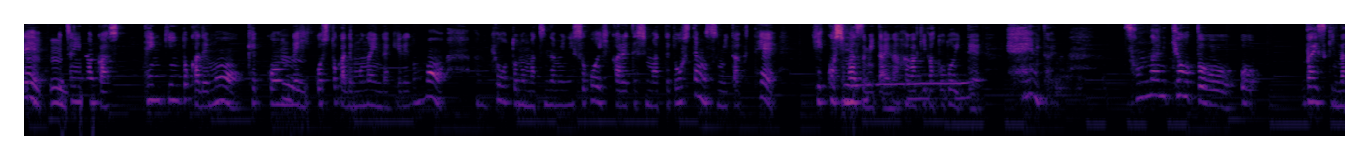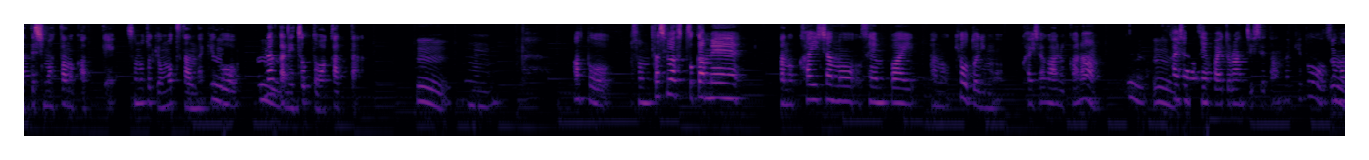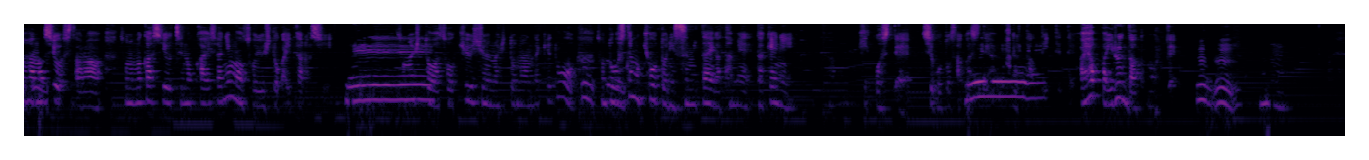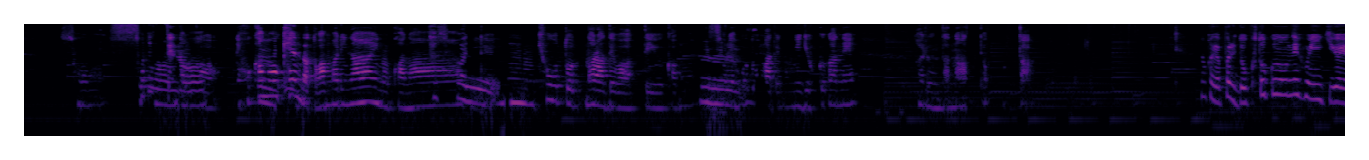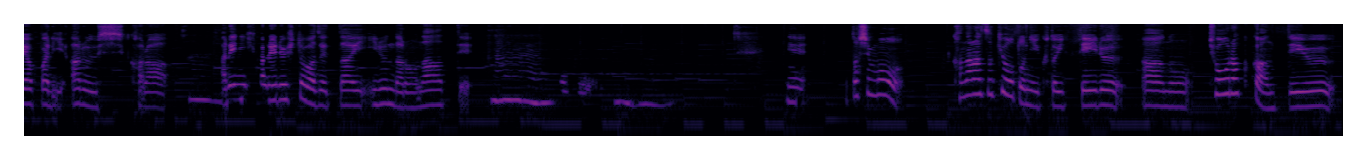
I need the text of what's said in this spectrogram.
で、うんうん。別になんか転勤とかでも結婚でうん。引っ越しとかでもないんだけれども、あの京都の街並みにすごい惹かれてしまってどうしても住みたくて引っ越しますみたいなハガキが届いて、えー、みたいな。そんなに京都を大好きになってしまったのかってその時思ってたんだけど、うん。なんかねちょっと分かった。うん。うん、あとその私は2日目あの会社の先輩あの京都にも会社があるからうんうん。会社の先輩とランチしてたんだけどその話をしたら、その昔うちの会社にもそういう人がいたらしい。その人はそう九州の人なんだけど、うんそのどうしても京都に住みたいがためだけに引っ越して仕事探して入ったって言ってて、あやっぱいるんだと思って、うんうん。うん、そう。それってなんか、ね、他の県だとあんまりないのかな確かに。うん、京都ならではっていうかも、うんそれほどまでの魅力がねあるんだなって思った。なんかやっぱり独特のね雰囲気がやっぱりあるしからうん。あれに惹かれる人は絶対いるんだろうなってうん。思う。ね、私も必ず京都に行くと言っているあの長楽館っていううん。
